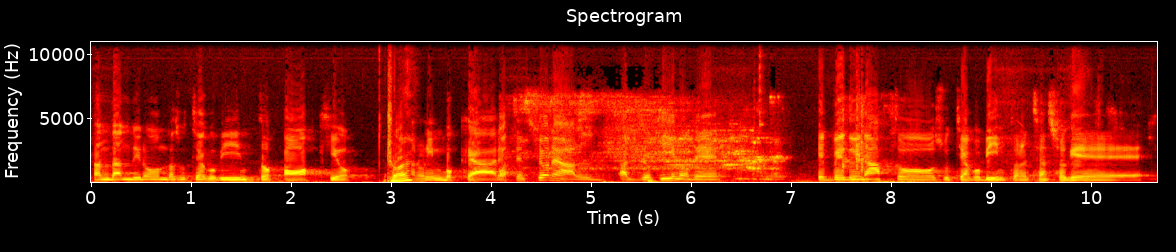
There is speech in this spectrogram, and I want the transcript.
andando in onda su Tiago Pinto occhio cioè? a non imboccare attenzione al, al giochino che, che, vedo in atto su Tiago Pinto nel senso che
